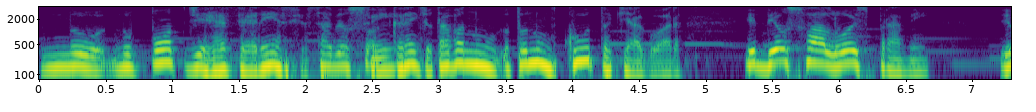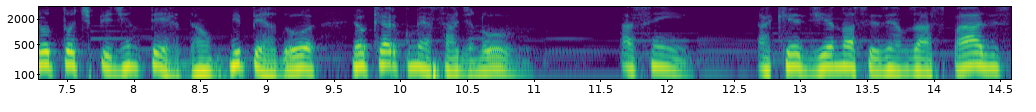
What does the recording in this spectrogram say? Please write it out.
no, no ponto de referência, sabe? Eu sou Sim. crente, eu, tava num, eu tô num culto aqui agora. E Deus falou isso para mim. Eu tô te pedindo perdão, me perdoa, eu quero começar de novo. Assim, aquele dia nós fizemos as pazes,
